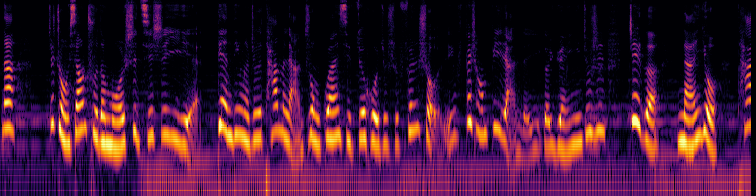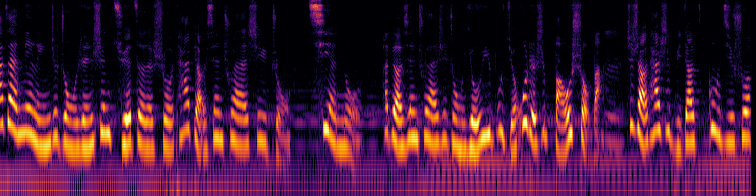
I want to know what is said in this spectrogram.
那这种相处的模式其实也奠定了，就是他们俩这种关系最后就是分手的一个非常必然的一个原因，就是这个男友他在面临这种人生抉择的时候，他表现出来的是一种怯懦，他表现出来是一种犹豫不决，或者是保守吧，至少他是比较顾忌说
